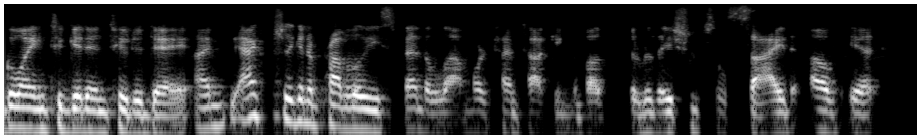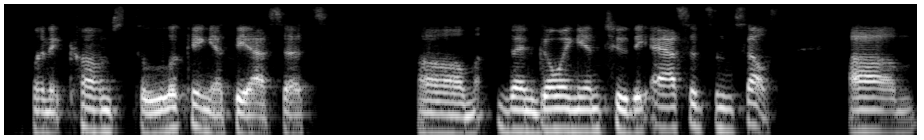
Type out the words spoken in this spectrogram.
going to get into today, I'm actually going to probably spend a lot more time talking about the relational side of it when it comes to looking at the assets um, than going into the assets themselves. Um,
